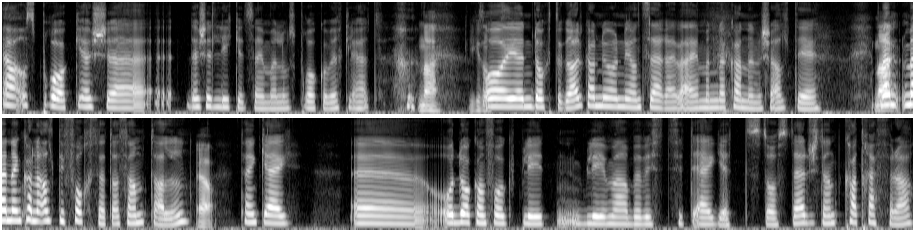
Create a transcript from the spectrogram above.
ja, og språk er ikke Det er ikke et likhetstegn mellom språk og virkelighet. Nei, ikke sant? Og i en doktorgrad kan du jo nyansere i vei, men det kan en ikke alltid. Men, men en kan alltid fortsette samtalen, Ja. tenker jeg. Eh, og da kan folk bli, bli mer bevisst sitt eget ståsted. Hva treffer det?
